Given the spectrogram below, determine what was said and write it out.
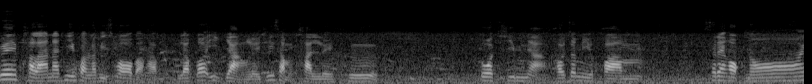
ด้วยภาระหน้าที่ความรับผิดชอบอะครับ แล้วก็อีกอย่างเลยที่สำคัญเลยคือ ตัวคิมเนี่ยเขาจะมีความแสดงออกน้อย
